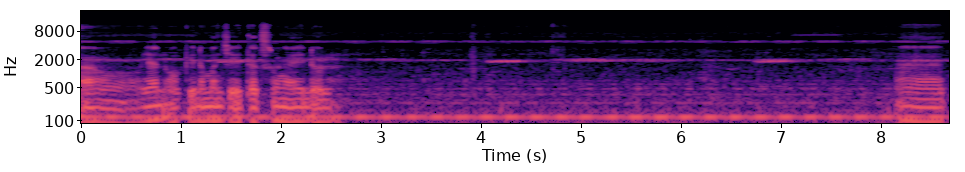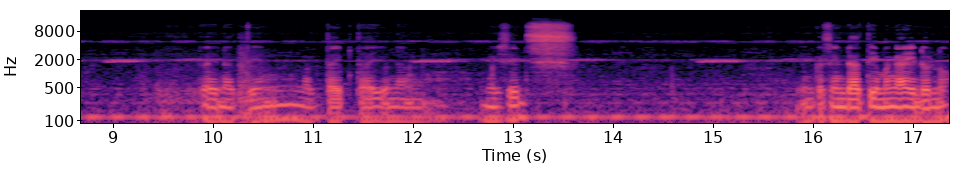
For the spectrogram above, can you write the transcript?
Oh, yan, okay naman siya i-touch mga idol. At try natin mag-type tayo ng message. Yung kasi dati mga idol, no?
